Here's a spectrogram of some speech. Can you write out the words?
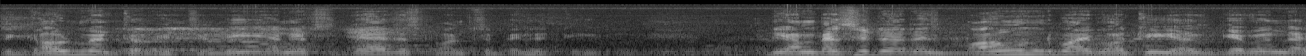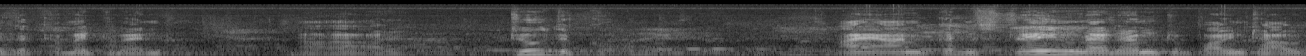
the government of Italy, and it's their responsibility. The ambassador is bound by what he has given as a commitment uh, to the court. I am constrained, madam, to point out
